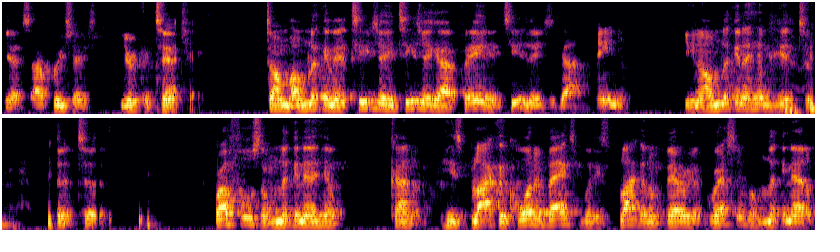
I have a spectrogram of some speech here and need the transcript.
Yes, I appreciate you. You're content. Gotcha. So I'm, I'm, looking at TJ. TJ got paid, and TJ just got meaner. You know, I'm looking at him getting to to, to ruffles. I'm looking at him kind of. He's blocking quarterbacks, but he's blocking them very aggressive. I'm looking at him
